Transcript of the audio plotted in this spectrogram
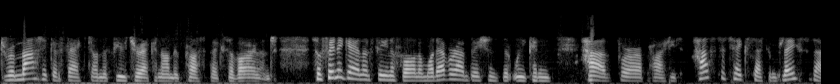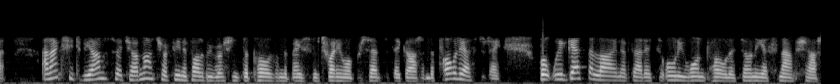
dramatic effect on the future economic prospects of Ireland. So Fine Gael and Fianna Fáil and whatever ambitions that we can have for our parties has to take second place to that. And actually, to be honest with you, I'm not sure Fianna Fáil will be rushing to the polls on the basis of 21% that they got in the poll yesterday. But we'll get the line of that it's only one poll, it's only a snapshot.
